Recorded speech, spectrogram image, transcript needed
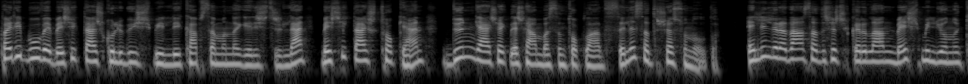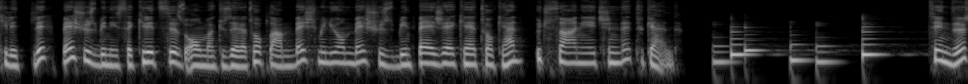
Paribu ve Beşiktaş Kulübü işbirliği kapsamında geliştirilen Beşiktaş Token dün gerçekleşen basın toplantısıyla satışa sunuldu. 50 liradan satışa çıkarılan 5 milyonu kilitli, 500 bini ise kilitsiz olmak üzere toplam 5 milyon 500 bin BJK token 3 saniye içinde tükendi. Tinder,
